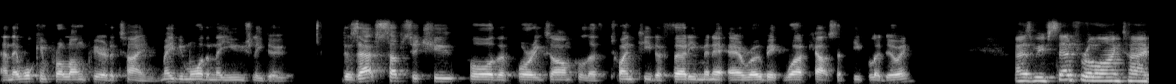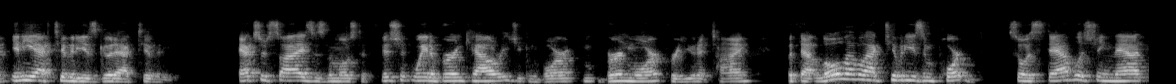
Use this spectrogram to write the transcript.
and they're walking for a long period of time, maybe more than they usually do. Does that substitute for the, for example, the 20 to 30 minute aerobic workouts that people are doing? As we've said for a long time, any activity is good activity. Exercise is the most efficient way to burn calories. You can burn more per unit time, but that low level activity is important. So, establishing that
